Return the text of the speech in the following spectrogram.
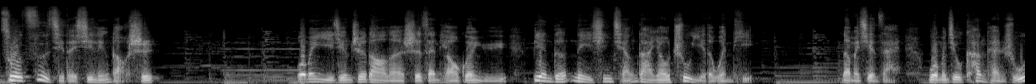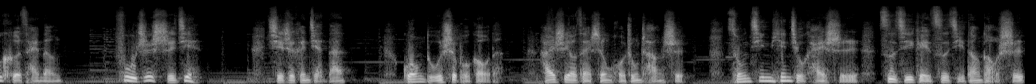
做自己的心灵导师。我们已经知道了十三条关于变得内心强大要注意的问题，那么现在我们就看看如何才能付之实践。其实很简单，光读是不够的，还是要在生活中尝试。从今天就开始，自己给自己当导师，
